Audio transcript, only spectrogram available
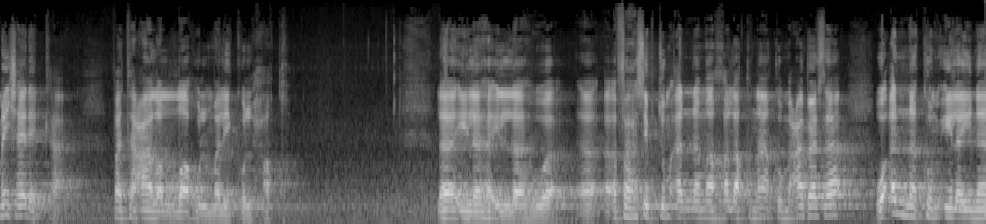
ไม่ใช่เด็ดขาด فتعالى الله الملك الحق لا إله إلا هو أفحسبتم أنما خلقناكم عبثا وأنكم إلينا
